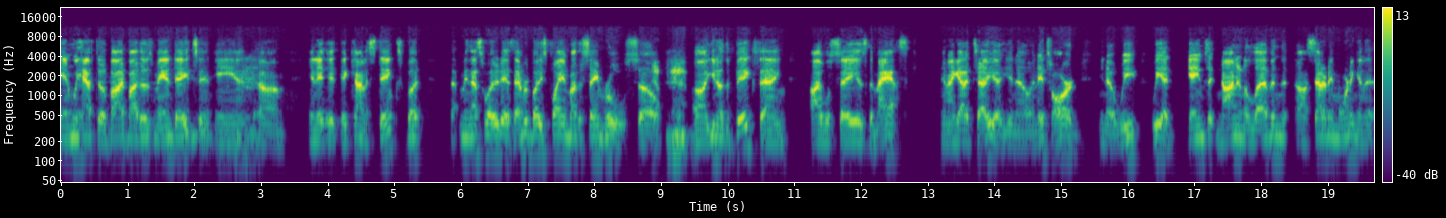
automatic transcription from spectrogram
and we have to abide by those mandates and and um, and it, it, it kind of stinks, but I mean, that's what it is. Everybody's playing by the same rules. So, uh, you know, the big thing I will say is the mask. And I got to tell you, you know, and it's hard. You know, we we had games at nine and eleven uh, Saturday morning, and at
